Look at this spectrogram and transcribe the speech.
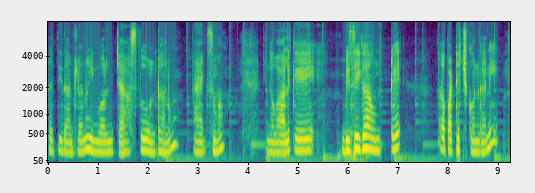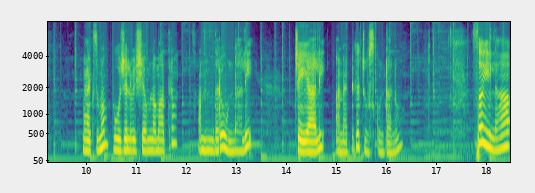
ప్రతి దాంట్లోనూ ఇన్వాల్వ్ చేస్తూ ఉంటాను మ్యాక్సిమం ఇంకా వాళ్ళకి బిజీగా ఉంటే పట్టించుకోను కానీ మ్యాక్సిమం పూజల విషయంలో మాత్రం అందరూ ఉండాలి చేయాలి అన్నట్టుగా చూసుకుంటాను. సో ఇలా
